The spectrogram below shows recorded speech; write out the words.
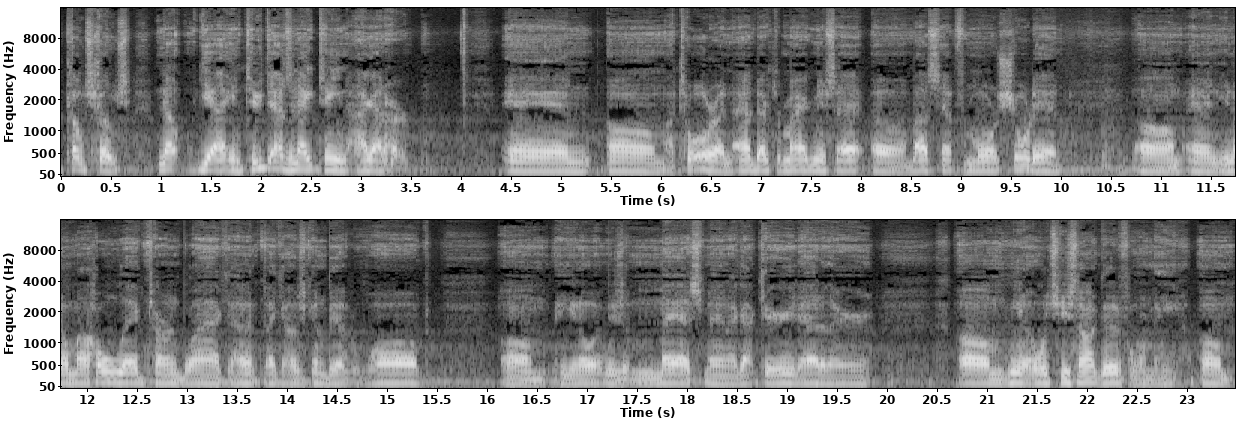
coach coach. No, yeah, in 2018, I got hurt and um, I tore an adductor magnus at, uh, bicep femoris short head, um, and you know my whole leg turned black. I didn't think I was going to be able to walk. Um, you know, it was a mess, man. I got carried out of there. Um, you know, which is not good for me. Um,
